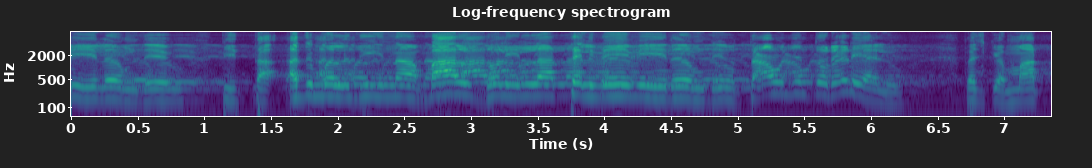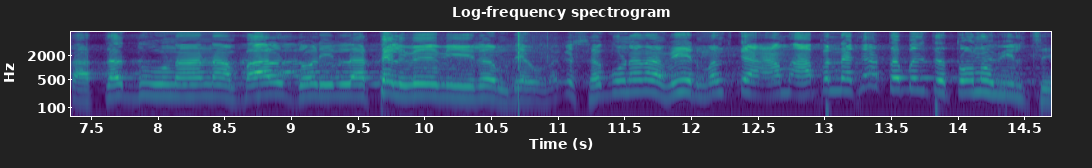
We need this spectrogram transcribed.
વિલમ દેવ પિતા અજમલ દીના બાલ ધોલીલા તેલવે વિરમ દેવ તાવજન તો રેડી આલ્યું પછી કે, માતા તદુણાના બાલ ધોળીલા તેલવે વીરમ દેવ સગુણાના વીર. મન કે, આમ આપણને ક્યાં તબલ તોનો વીર છે.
